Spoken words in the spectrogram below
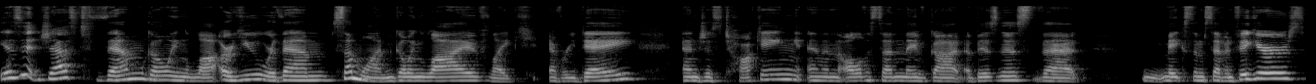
Is it just them going live, or you or them, someone going live like every day and just talking, and then all of a sudden they've got a business that makes them seven figures?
